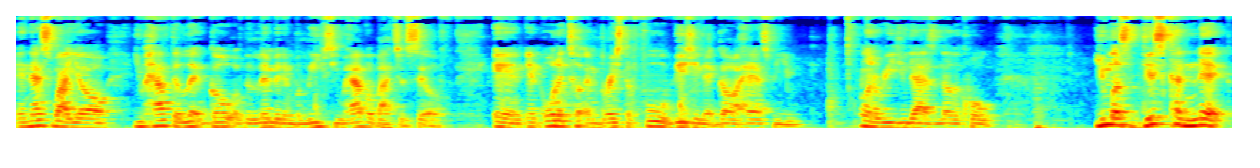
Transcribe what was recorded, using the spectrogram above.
And that's why y'all, you have to let go of the limiting beliefs you have about yourself. And in order to embrace the full vision that God has for you. I want to read you guys another quote. You must disconnect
